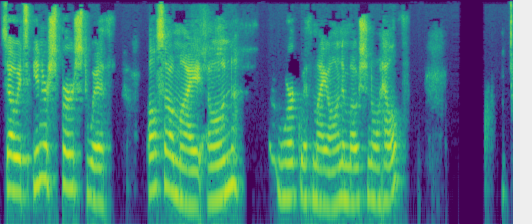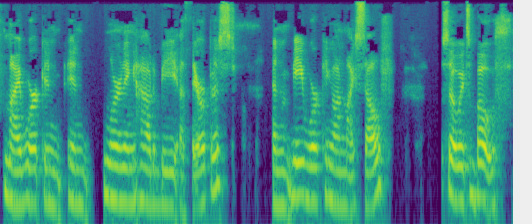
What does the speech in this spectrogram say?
so it's interspersed with also my own work with my own emotional health my work in in learning how to be a therapist and me working on myself so it's both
